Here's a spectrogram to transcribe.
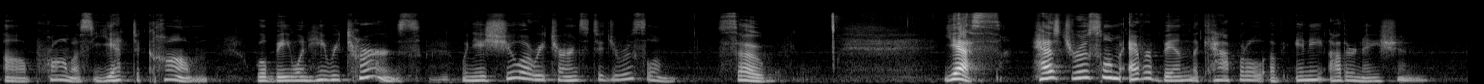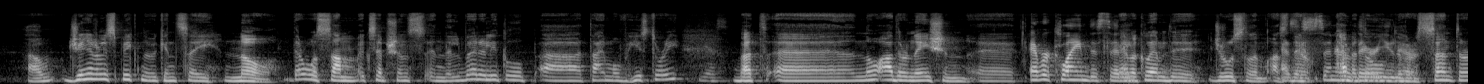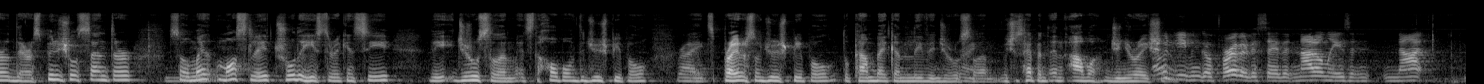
uh, promise yet to come will be when he returns, when Yeshua returns to Jerusalem. So, yes, has Jerusalem ever been the capital of any other nation? Uh, generally speaking, we can say no. There was some exceptions in the very little uh, time of history, Yes. but uh, no other nation uh, Ever claimed the city? ever claimed the Jerusalem as, As their center capital, their their, center, their spiritual center. So mostly through the history, you can see the Jerusalem. It's the hope of the Jewish people. Right. It's prayers of Jewish people to come back and live in Jerusalem, which has happened in our generation. I would even go further to say that not only is it not,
